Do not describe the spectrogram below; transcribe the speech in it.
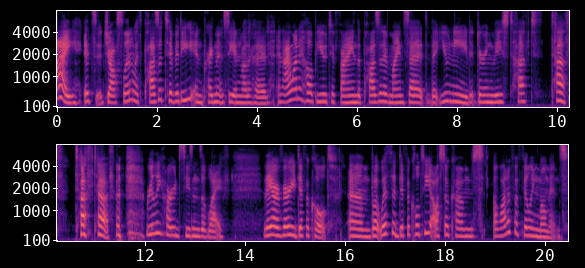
Hi, it's Jocelyn with Positivity in Pregnancy and Motherhood, and I want to help you to find the positive mindset that you need during these tough, tough, tough, tough, really hard seasons of life. They are very difficult, um, but with the difficulty also comes a lot of fulfilling moments.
